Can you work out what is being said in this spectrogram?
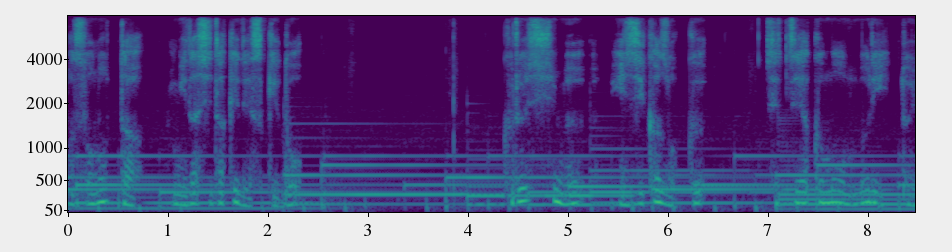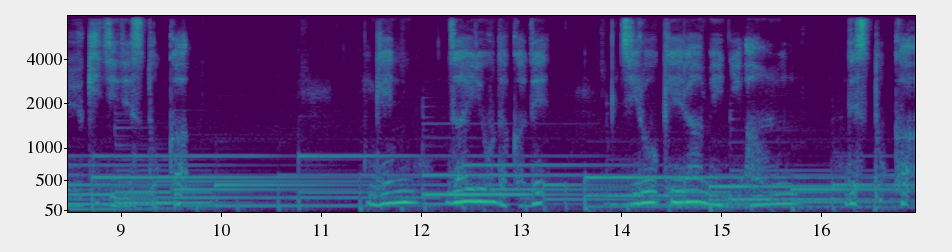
まあ、その他見出しだけですけど、苦しむ維持家族、節約も無理という記事ですとか、原材料高で二郎系ラーメンに暗雲ですとか、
